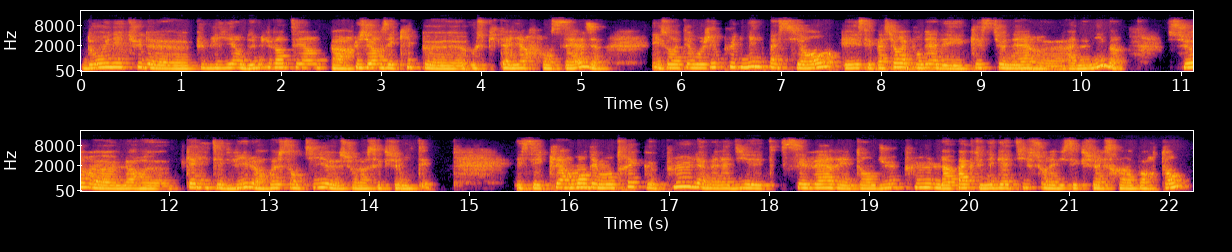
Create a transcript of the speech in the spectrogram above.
dont une étude euh, publiée en 2021 par plusieurs équipes euh, hospitalières françaises. Ils ont interrogé plus de 1000 patients et ces patients répondaient à des questionnaires anonymes sur euh, leur euh, qualité de vie, leur ressenti euh, sur leur sexualité. Et c'est clairement démontré que plus la maladie est sévère et étendue, plus l'impact négatif sur la vie sexuelle sera important.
